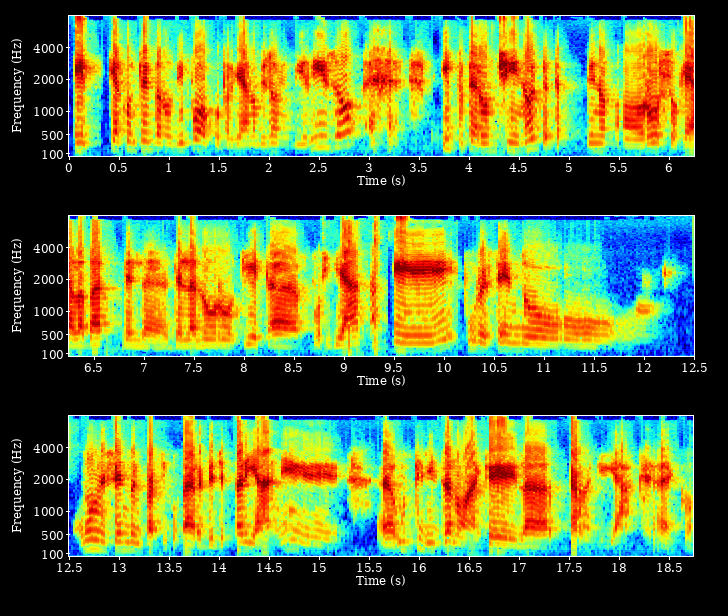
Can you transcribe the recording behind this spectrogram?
e si accontentano di poco perché hanno bisogno di riso, il peperoncino, il peperoncino rosso che è alla base del, della loro dieta quotidiana e pur essendo, non essendo in particolare vegetariani, eh, utilizzano anche la carne di yak. Ecco.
